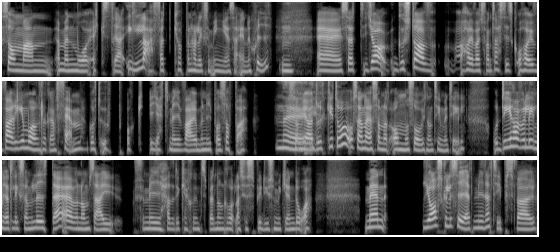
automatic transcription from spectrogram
som man ja, men, mår extra illa för att kroppen har liksom ingen så energi. Mm. Eh, så att jag, Gustav har ju varit fantastisk och har ju varje morgon klockan fem gått upp och gett mig varm nyponsoppa. Nej. Som jag har druckit då och sen har jag somnat om och sovit någon timme till. Och det har väl lindrat liksom lite även om så här, för mig hade det kanske inte spelat någon roll, alltså jag spydde ju så mycket ändå. Men jag skulle säga att mina tips för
